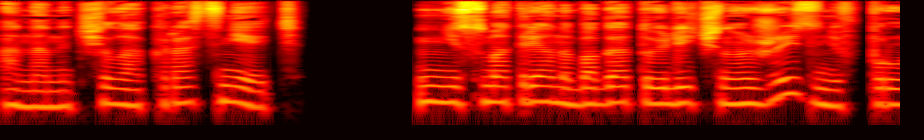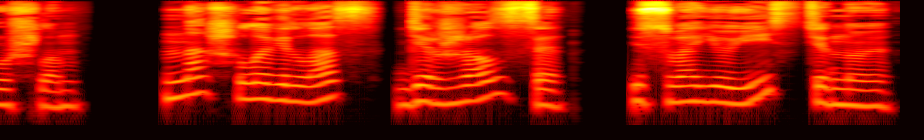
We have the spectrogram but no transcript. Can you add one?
Она начала краснеть. Несмотря на богатую личную жизнь в прошлом, наш Лавелас держался и свою истинную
